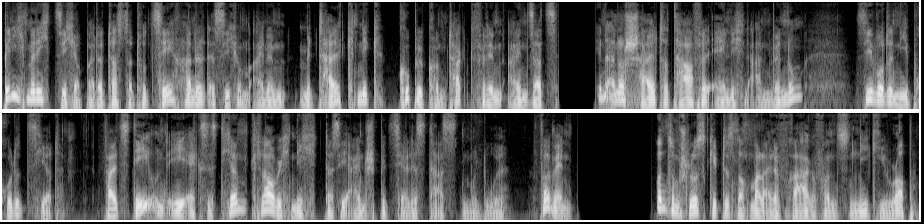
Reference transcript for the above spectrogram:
bin ich mir nicht sicher. Bei der Tastatur C handelt es sich um einen Metallknick-Kuppelkontakt für den Einsatz in einer Schaltertafel ähnlichen Anwendung. Sie wurde nie produziert. Falls D und E existieren, glaube ich nicht, dass sie ein spezielles Tastenmodul verwenden. Und zum Schluss gibt es nochmal eine Frage von Sneaky Rob.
